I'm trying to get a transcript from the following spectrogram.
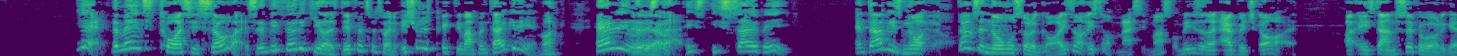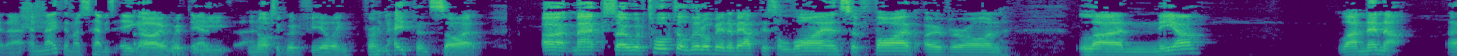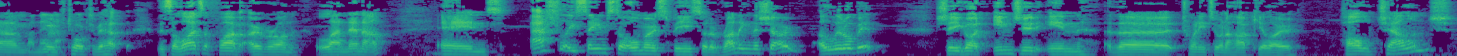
Yeah, the man's twice his size. There'd be 30 kilos difference between him. He should have picked him up and taken him. Like, how did he lose Yeah. that? He's, he's so big. And Doug is not, Doug's a normal sort of guy. He's not, he's not massive muscle, but he's an average guy. Uh, he's done super well to get that. And Nathan must have his ego Oh, it would out of him be not a good feeling from Nathan's side. All right, Max. So we've talked a little bit about this alliance of five over on La Nia, La Nena. Um, We've talked about this alliance of five over on La Nena, and Ashley seems to almost be sort of running the show a little bit. She got injured in the 22 and a half kilo hold challenge.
